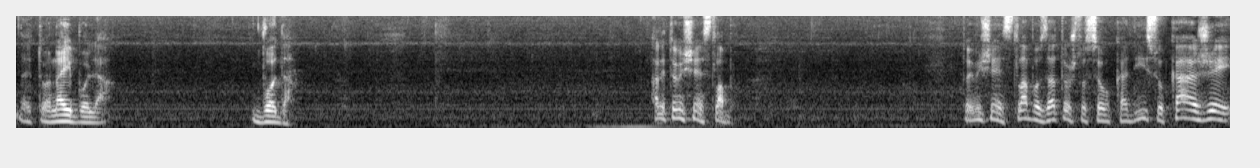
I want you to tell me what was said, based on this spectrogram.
Da je to najbolja voda. Ali to mišljenje je slabo. To je mišljenje slabo zato što se u hadisu kaže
